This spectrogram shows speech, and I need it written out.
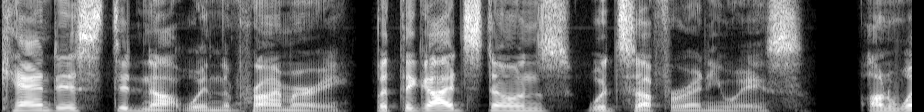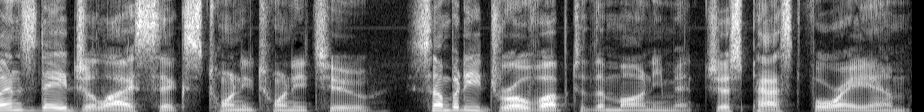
Kandiss did not win the primary, but the Guidestones would suffer anyways. On Wednesday, July 6, 2022, somebody drove up to the monument just past 4 a.m.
